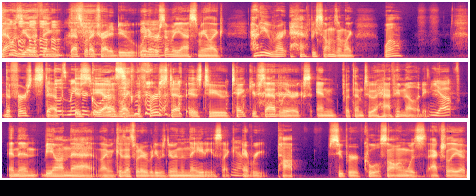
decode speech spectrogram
That was the other thing. That's what I try to do. Whenever Yeah. somebody asks me, like, how do you write happy songs? I'm like, well, the first step those major is yeah. I was like, the first step is to take your sad lyrics and put them to a happy melody, Yep. and then beyond that, like, because that's what everybody was doing in the '80s. Like Yeah. every pop super cool song was actually a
